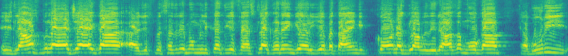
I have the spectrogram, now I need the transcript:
اجلاس بلایا جائے گا جس میں صدر مملکت یہ فیصلہ کریں گے اور یہ بتائیں گے کون اگلا وزیر اعظم ہوگا، عبوری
